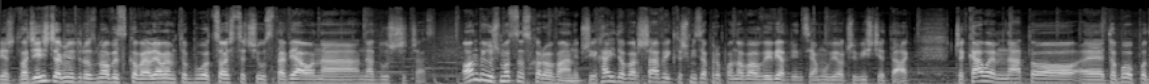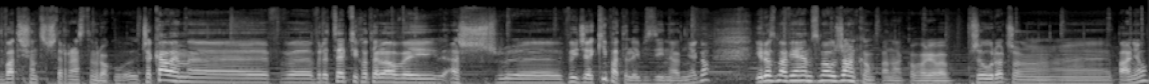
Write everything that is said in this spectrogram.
wiesz, 20 minut rozmowy z Kowaliowem to było coś, co ci ustawiało na, na dłuższy czas. On był już mocno schorowany. Przyjechali do Warszawy i ktoś mi zaproponował wywiad, więc ja mówię oczywiście tak. Czekałem na to, e, to było po 2014 roku. Czekałem e, w, w recepcji hotelowej, aż e, wyjdzie ekipa telewizyjna od niego i rozmawiałem z małżonką pana Kowaliowa, przeuroczą panią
